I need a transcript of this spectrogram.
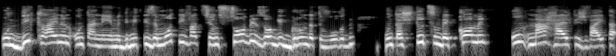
Und die kleinen Unternehmen, die mit dieser Motivation sowieso gegründet wurden, Unterstützung bekommen, um nachhaltig weiter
